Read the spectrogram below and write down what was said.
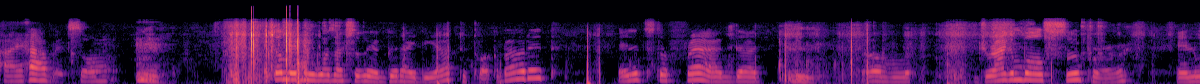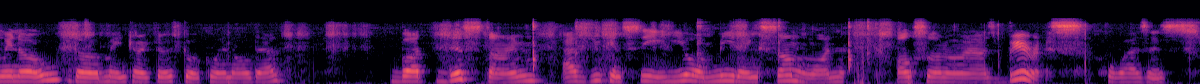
I haven't. So I thought maybe it was actually a good idea to talk about it. And it's the fact that um, Dragon Ball Super, and we know the main characters, Goku and all that but this time as you can see you're meeting someone also known as Beerus who was his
